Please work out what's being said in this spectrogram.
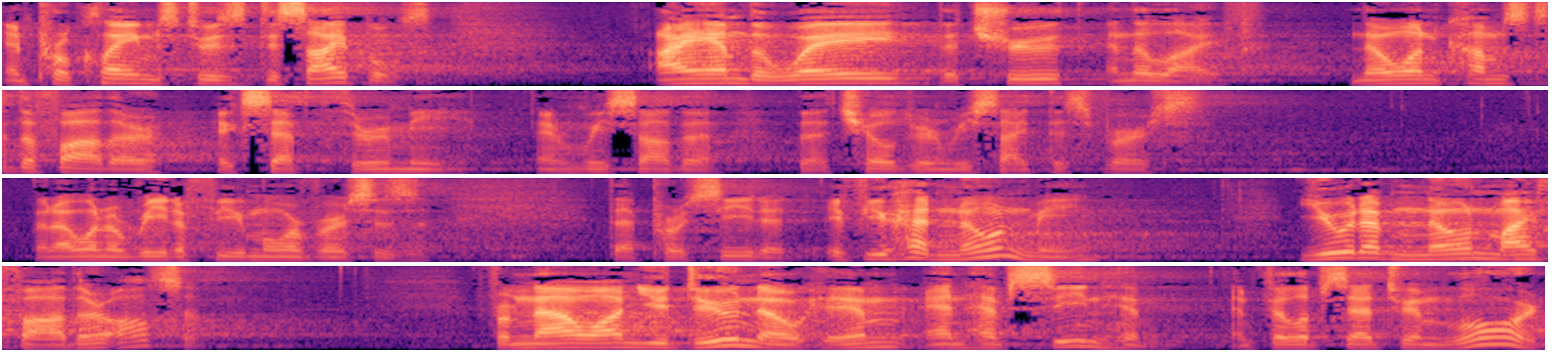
and proclaims to his disciples, I am the way, the truth, and the life. No one comes to the Father except through me. And we saw the, the children recite this verse. But I want to read a few more verses that proceeded. If you had known me, you would have known my Father also. From now on, you do know him and have seen him. And Philip said to him, Lord,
